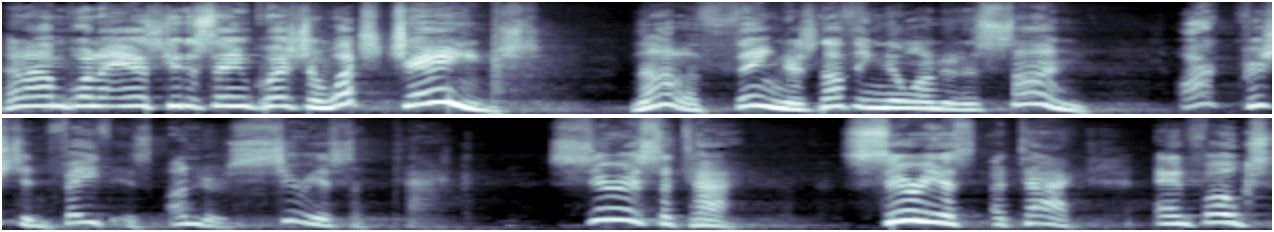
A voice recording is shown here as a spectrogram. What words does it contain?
and I'm going to ask you the same question What's changed? Not a thing. There's nothing new under the sun. Our Christian faith is under serious attack. Serious attack serious attack. And folks,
